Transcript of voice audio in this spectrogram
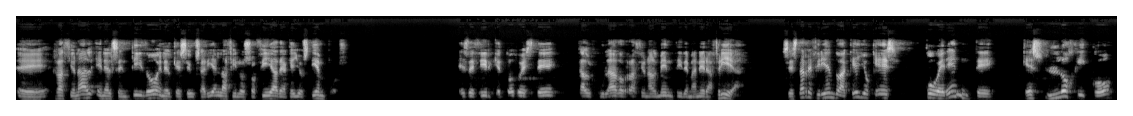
eh, racional en el sentido en el que se usaría en la filosofía de aquellos tiempos. Es decir, que todo esté calculado racionalmente y de manera fría. Se está refiriendo a aquello que es coherente, que es lógico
